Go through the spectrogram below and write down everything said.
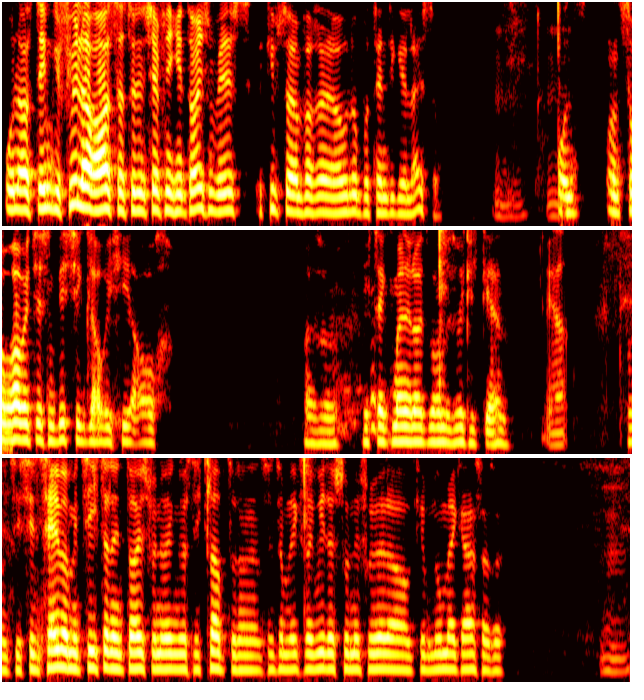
Und aus dem Gefühl heraus, dass du den Chef nicht enttäuschen willst, gibst du einfach eine hundertprozentige Leistung. Mhm. Und, und so habe ich das ein bisschen, glaube ich, hier auch. Also ich denke, meine Leute machen das wirklich gern. Ja. Und sie sind selber mit sich dann enttäuscht, wenn irgendwas nicht klappt. Und dann sind sie am nächsten Tag wieder eine Stunde früher da und geben nur mehr Gas. Also mhm.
